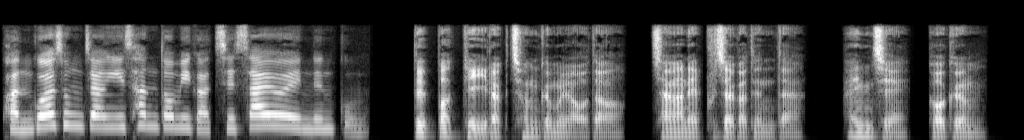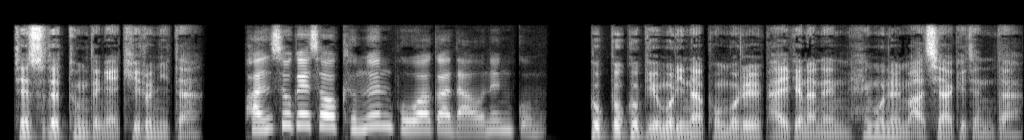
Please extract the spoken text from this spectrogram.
관과 송장이 산더미같이 쌓여있는 꿈. 뜻밖의 일확천금을 얻어 장안의 부자가 된다. 횡재, 거금, 대수대통 등의 기운이다. 관 속에서 금은 보화가 나오는 꿈. 국보급 유물이나 보물을 발견하는 행운을 맞이하게 된다.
